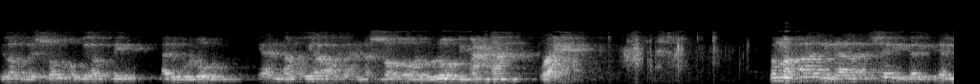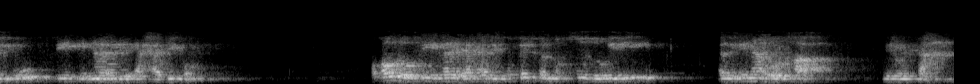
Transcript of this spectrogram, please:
بلفظ الشرب وبلفظ الولوغ لأنه يرى بأن الشرب والبلوغ بمعنى واحد. ثم قال إذا شرب الكلب في إناء أحدكم. وقوله في إناء أحدكم ليس المقصود به الإناء الخاص بالإنسان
